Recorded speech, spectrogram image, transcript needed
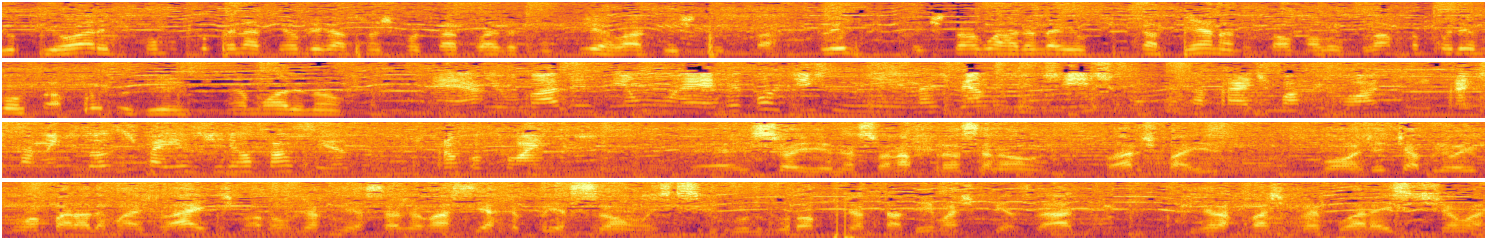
E o pior é que, como o ainda tem obrigações contratuais a cumprir lá com o Estúdio Barclay, eles estão aguardando aí o fim da pena do tal maluco lá para poder voltar a produzir, hein? Não é mole não. É, e o Nodezinho é recordista nas vendas de disco dessa praia de pop rock em praticamente todos os países de língua francesa, os francofônicos. É isso aí, não é só na França não, vários países. Bom, a gente abriu aí com uma parada mais light, mas vamos já começar a jogar uma certa pressão. Esse segundo bloco já está bem mais pesado. A primeira faixa que vai pro ar aí se chama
